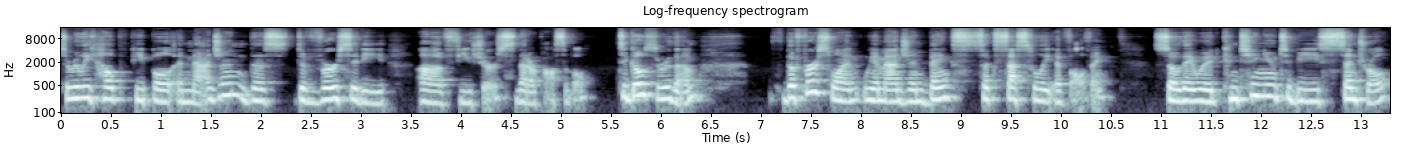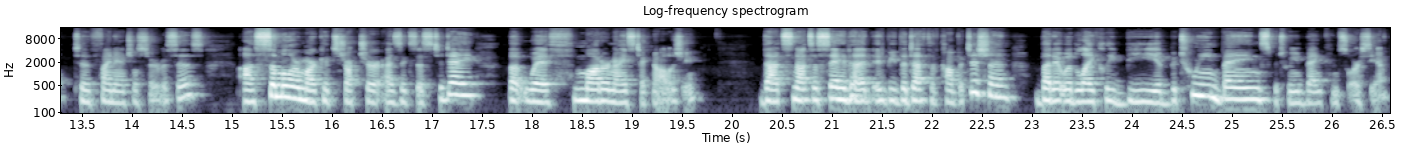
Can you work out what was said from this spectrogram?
to really help people imagine this diversity of futures that are possible. To go through them, the first one, we imagine banks successfully evolving. So they would continue to be central to financial services, a similar market structure as exists today, but with modernized technology. That's not to say that it'd be the death of competition, but it would likely be between banks, between bank consortia.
